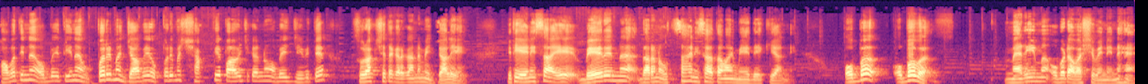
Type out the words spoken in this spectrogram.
පවතින ඔබේ තියෙන උපරිම ජවය උපරිම ශක්තිය පාවිච්චි කරනවා ඔබේ ජීවිතය සුරක්ෂිත කරගන්න මේ ජලයෙන්. ඉතින් ඒ නිසා ඒ බේරෙන්න දරන උත්සාහ නිසා තමයි මේ දේ කියන්නේ. ඔබ ඔබව මැරීම ඔබට අවශ්‍ය වෙන්නේ නැහැ.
